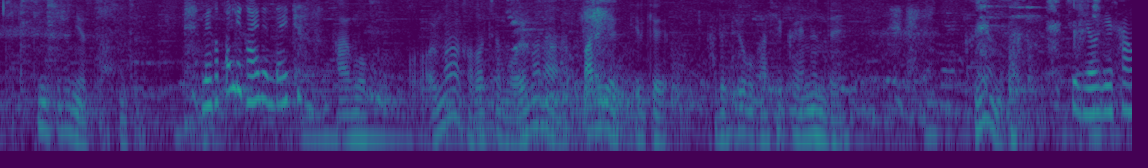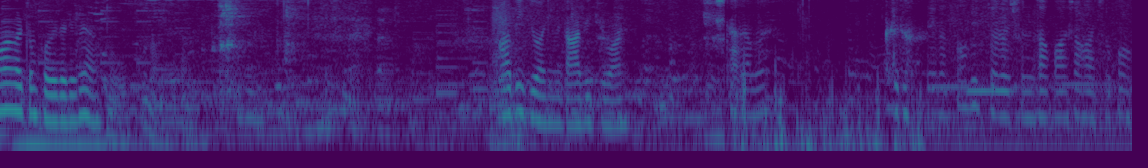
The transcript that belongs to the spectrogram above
티켓팅 수준이었어 진짜. 내가 빨리 가야 된다 했잖아. 아뭐 얼마나 가봤자 뭐 얼마나 빠르게 이렇게 다들 들고 가실까 했는데 그냥 뭐 지금 여기 상황을 좀 보여드리면 없구나. 아비규환입니다. 아비규환. 다음은 그릇. 내가 서비스를 준다고 하셔가지고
